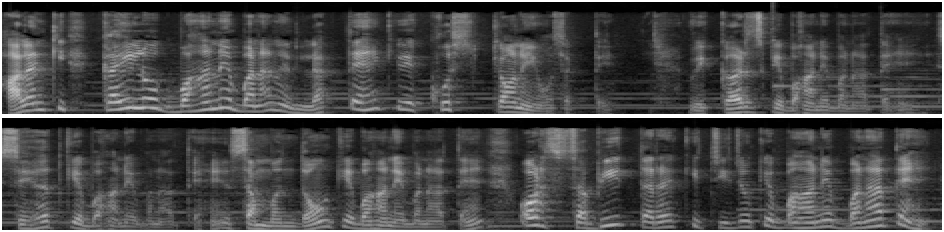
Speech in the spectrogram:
हालाँकि कई लोग बहाने बनाने लगते हैं कि वे खुश क्यों नहीं हो सकते। वे कर्ज के बहाने बनाते हैं, सेहत के बहाने बनाते हैं, संबंधों के बहाने बनाते हैं और सभी तरह की चीज़ों के बहाने बनाते हैं।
